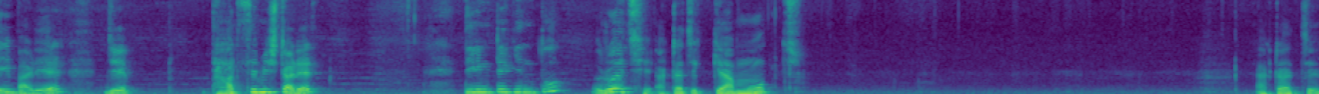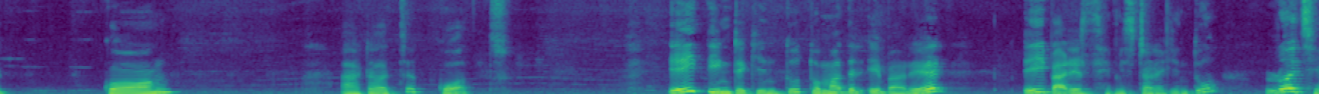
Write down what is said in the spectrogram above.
এইবারের যে থার্ড সেমিস্টারের তিনটে কিন্তু রয়েছে। একটা হচ্ছে ক্যামোচ একটা হচ্ছে কং, একটা হচ্ছে কচ। এই তিনটে কিন্তু তোমাদের এবারের, এইবারের সেমিস্টারে কিন্তু রয়েছে।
